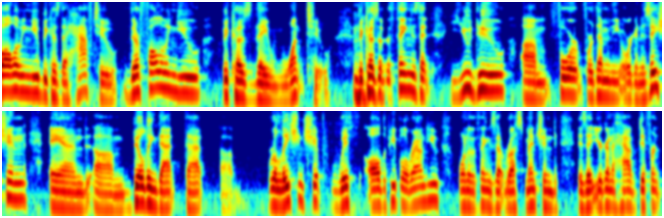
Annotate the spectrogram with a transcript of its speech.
following you because they have to, they're following you because they want to. Mm-hmm. Because of the things that you do um, for for them in the organization and um, building that that uh, relationship with all the people around you. One of the things that Russ mentioned is that you're going to have different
